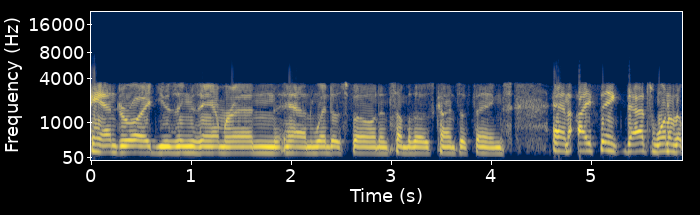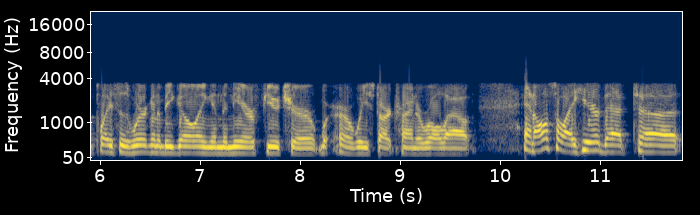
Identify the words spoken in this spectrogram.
Android using Xamarin and Windows Phone and some of those kinds of things. And I think that's one of the places we're going to be going in the near future where we start trying to roll out and also, I hear that uh,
